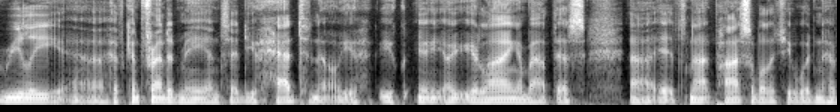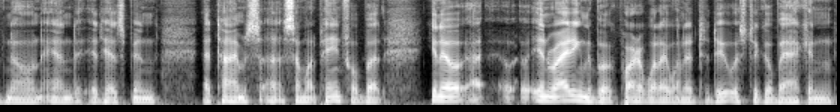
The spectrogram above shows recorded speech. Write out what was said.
really uh, have confronted me and said, "You had to know. You, you you're lying about this. Uh, it's not possible that you wouldn't have known." And it has been, at times, uh, somewhat painful. But you know, in writing the book, part of what I wanted to do was to go back and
